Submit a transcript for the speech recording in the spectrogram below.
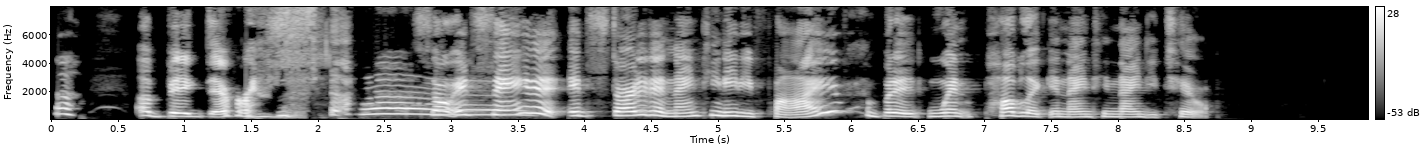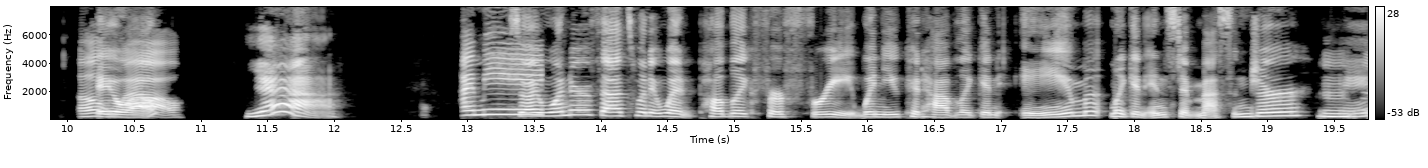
a big difference. so it's saying it it started in 1985, but it went public in 1992. Oh AOL. wow. Yeah. I mean, So I wonder if that's when it went public for free, when you could have like an AIM, like an instant messenger. Maybe.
